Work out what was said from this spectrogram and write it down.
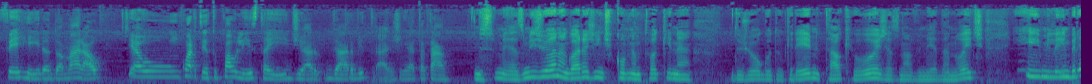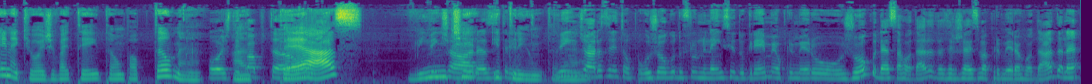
Ferreira do Amaral, que é um quarteto paulista aí de, ar de arbitragem, é, Tatá? Isso mesmo. E, Joana, agora a gente comentou aqui, né? Do jogo do Grêmio e tal, que hoje, às nove e meia da noite. E me lembrei, né, que hoje vai ter, então, palpitão, né? Hoje tem palpitão. Até às 20, 20 horas e 30. 30 20 né? horas e 30. O jogo do Fluminense e do Grêmio é o primeiro jogo dessa rodada, da 31 rodada, né?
